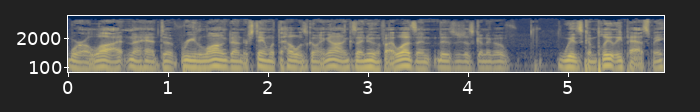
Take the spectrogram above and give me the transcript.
were a lot, and I had to read along to understand what the hell was going on because I knew if I wasn't, this was just going to go whiz completely past me.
